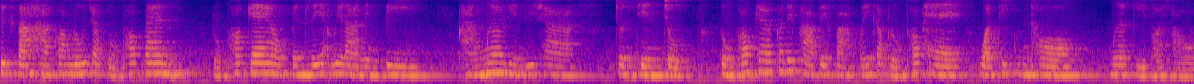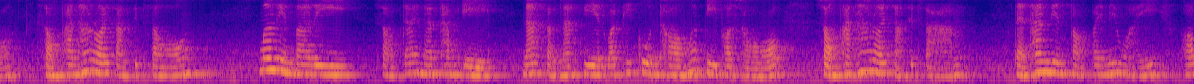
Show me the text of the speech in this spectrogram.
ศึกษาหาความรู้จากหลวงพ่อแป้น หลวงพ่อแก้วเป็นระยะเวลาหนึ่งปี ครั้งเมื่อเรียนวิชา จนเจนจบ หลวงพ่อแก้วก็ได้พาไปฝากไว้กับหลวงพ่อแพรวัดพิกุลทอง เมื่อปีพศ 2532 เมื่อเรียนบาลี สอบได้นักธรรมเอกณสำนักเรียนวัดพิกุลทองเมื่อปีพศ 2533 แต่ท่านเรียนต่อไปไม่ไหว เพราะ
